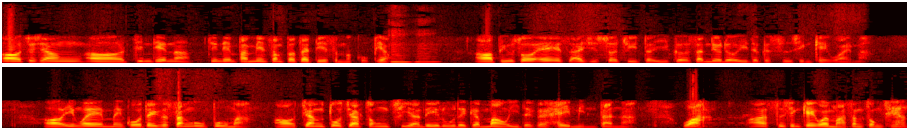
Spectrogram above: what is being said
哦，就像呃，今天呢，今天盘面上都在跌什么股票？嗯哼。啊，比如说 ASIC 设计的一个三六六一的个四星 KY 嘛。哦，因为美国的一个商务部嘛，哦，将多家中企啊列入了一个贸易的一个黑名单呐。哇，啊，四星 KY 马上中枪，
